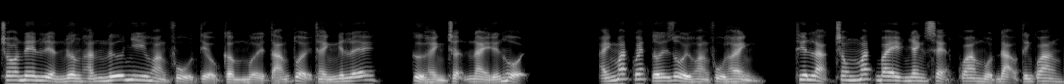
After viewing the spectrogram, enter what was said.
cho nên liền nương hắn nữ nhi Hoàng Phủ tiểu cầm 18 tuổi thành niên lễ, cử hành trận này đến hội. Ánh mắt quét tới rồi Hoàng Phủ Hành, thiên lạc trong mắt bay nhanh xẹt qua một đạo tinh quang.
